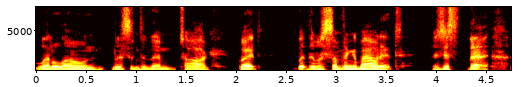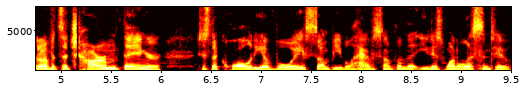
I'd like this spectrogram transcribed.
let alone listen to them talk. But but there was something about it. It's just that I don't know if it's a charm thing or just the quality of voice. Some people have something that you just want to listen to.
